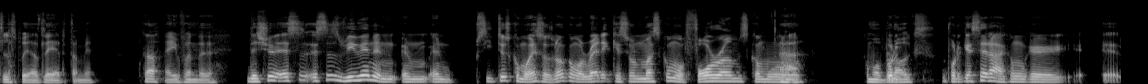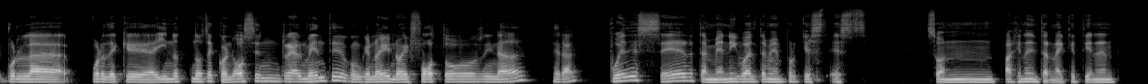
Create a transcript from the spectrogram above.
las podías leer también. Ah. Ahí fue donde... De hecho, esas, esas viven en, en- en sitios como esos, ¿no? Como Reddit, que son más como forums, como... Ajá, como por- blogs. ¿Por qué será? Como que eh, por la por de que ahí no, no te conocen realmente o como que no hay no hay fotos ni nada, ¿será? Puede ser también igual también porque es, es- son páginas de internet que tienen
